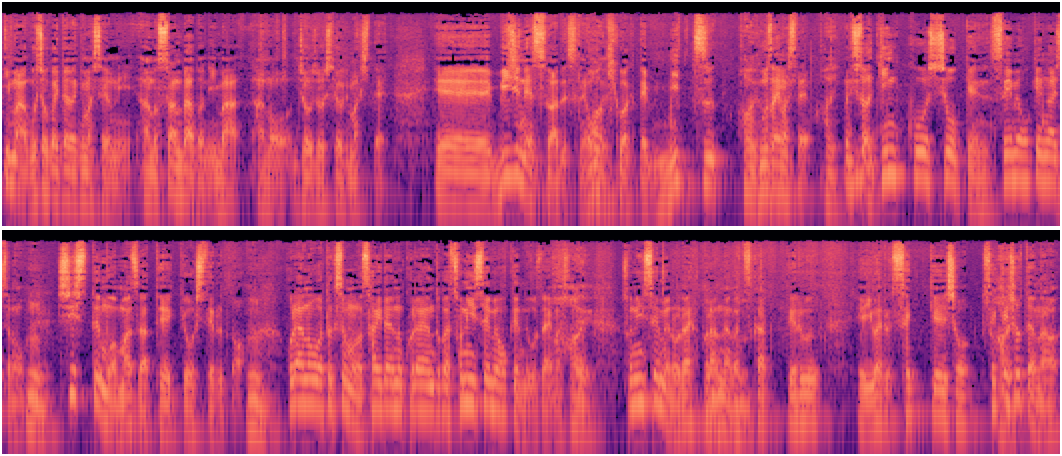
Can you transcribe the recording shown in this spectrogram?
今ご紹介いただきましたように、あの、スタンダードに今、あの、上場しておりまして、えー、ビジネスはですね、大きく分けて3つございまして、はい。はい、実は銀行証券、生命保険会社のシステムをまずは提供していると。うん、これあの、私どもの最大のクライアントがソニー生命保険でございまして、はい、ソニー生命のライフプランナーが使っている、うんうん。いわゆる設計書、設計書というのは、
